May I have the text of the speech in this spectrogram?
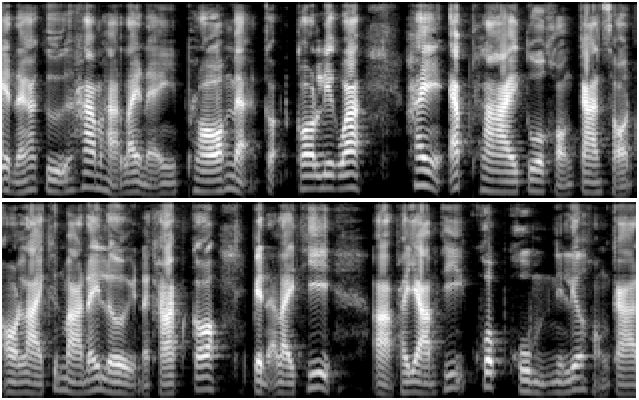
ศนะก็คือถ้ามหาลัยไหนพร้อมเนี่ยกก็เรียกว่าให้แอพพลายตัวของการสอนออนไลน์ขึ้นมาได้เลยนะครับก็เป็นอะไรที่พยายามที่ควบคุมในเรื่องของการ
